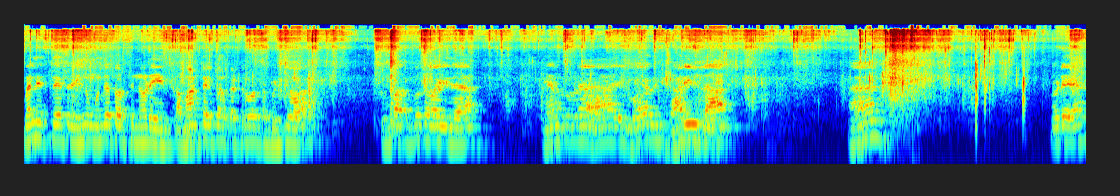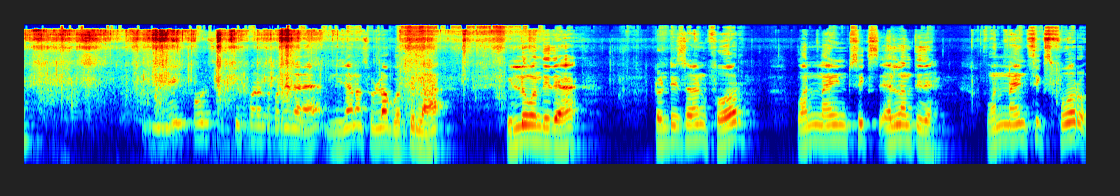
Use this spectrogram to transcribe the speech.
ಬನ್ನಿ ಸ್ನೇಹಿತರೆ, ಇನ್ನು ಮುಂದೆ ತೋರಿಸ್ತೀನಿ ನೋಡಿ. ಇದು ಕಮಾಂಡ್ ಟೈಪಲ್ಲಿ ಕಟ್ಟಿರುವಂತ ಬ್ರಿಡ್ಜು ತುಂಬ ಅದ್ಭುತವಾಗಿದೆ. ಏನಂತಂದರೆ ಈಗ ಹೋಗೋದಕ್ಕೆ ದಾರಿ ಇಲ್ಲ. ನೋಡಿ. ಏಯ್ಟ್ ಫೋರ್ ಸಿಕ್ಸ್ಟಿ ಫೋರ್ ಅಂತ ಬರೆದಿದ್ದಾರೆ. ನಿಜಾನ ಸುಳ್ಳ ಗೊತ್ತಿಲ್ಲ. ಇಲ್ಲೂ ಒಂದಿದೆ. Twenty seven four one nine six ಎಲ್ ಅಂತಿದೆ. One nine six four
